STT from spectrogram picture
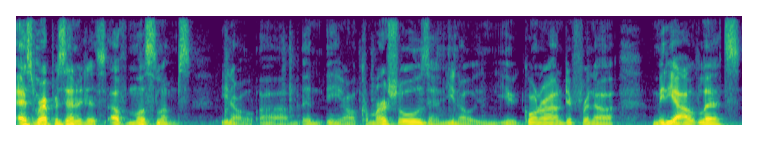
as representatives of Muslims, you know, um, in you know commercials, and you know, you're going around different uh, media outlets,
